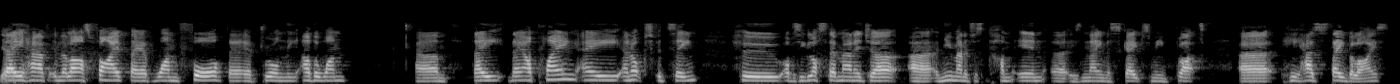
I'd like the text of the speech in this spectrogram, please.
They have in the last five, they have won four. They have drawn the other one. Um, they they are playing a an Oxford team who obviously lost their manager. Uh, a new manager's come in. Uh, his name escapes me, but uh, he has stabilised.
